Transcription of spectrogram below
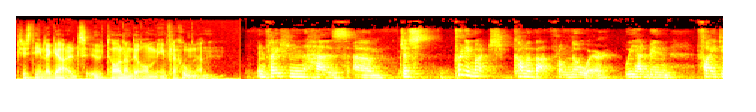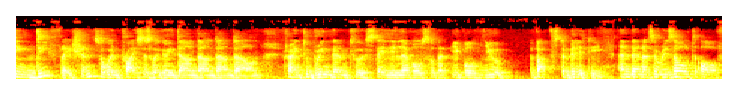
Christine Lagardes uttalande om inflationen. Inflation has um, just pretty much come about from nowhere. We had been fighting deflation, so when prices were going down, down, down, down, trying to bring them to a steady level so that people knew about stability. And then as a result of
